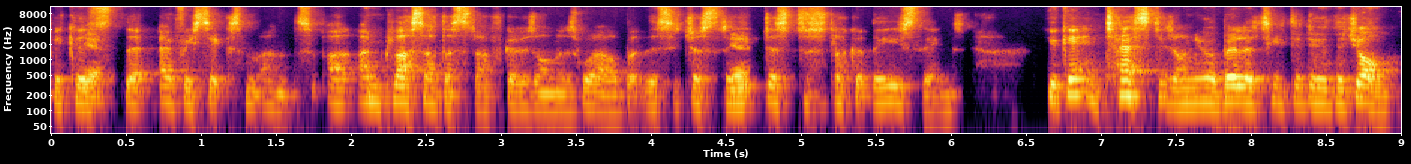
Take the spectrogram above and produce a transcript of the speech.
because yeah. every six months uh, and plus other stuff goes on as well but this is just the, yeah. just just look at these things you're getting tested on your ability to do the job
